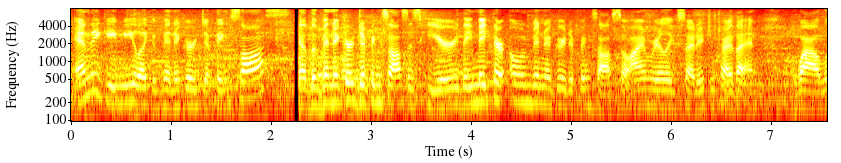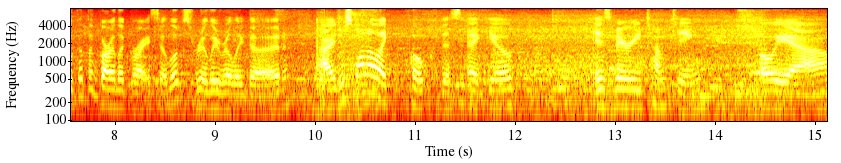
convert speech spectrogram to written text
And they gave me like a vinegar dipping sauce. Yeah, the vinegar dipping sauce is here. They make their own vinegar dipping sauce, so I'm really excited to try that. And wow, look at the garlic rice. It looks really, really good. I just want to like poke this egg yolk. Is very tempting. Oh yeah,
